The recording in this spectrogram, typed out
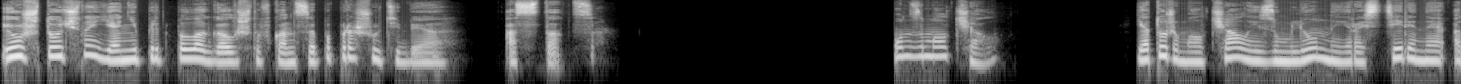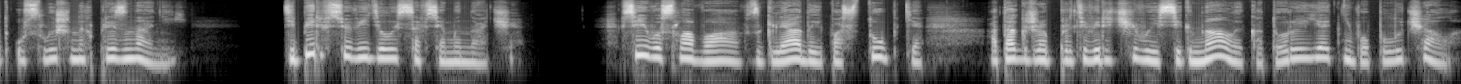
И уж точно я не предполагал, что в конце попрошу тебя остаться. Он замолчал. Я тоже молчала, изумленная и растерянная от услышанных признаний. Теперь все виделось совсем иначе. Все его слова, взгляды и поступки, а также противоречивые сигналы, которые я от него получала.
